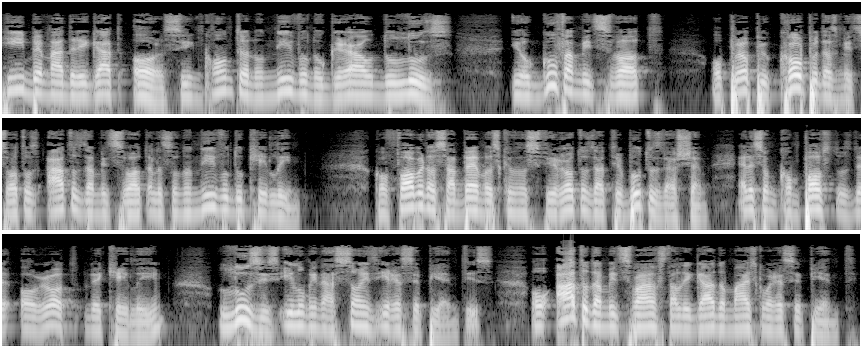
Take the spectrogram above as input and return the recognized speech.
Hibe Madrigat Or, se encontra no nível, no grau do luz. E o Gufa Mitzvot, o próprio corpo das mitzvot, os atos da mitzvot, elas são no nível do Kelim. Conforme nós sabemos que nos firot, os atributos da Hashem, eles são compostos de orot e kelim, luzes, iluminações e recipientes, o ato da mitzvah está ligado mais com o recipiente.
